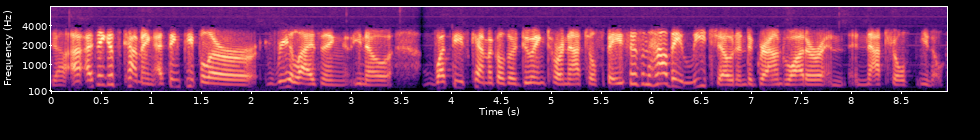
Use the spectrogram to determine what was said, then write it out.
Yeah, I think it's coming. I think people are realizing, you know, what these chemicals are doing to our natural spaces and how they leach out into groundwater and, and natural, you know,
